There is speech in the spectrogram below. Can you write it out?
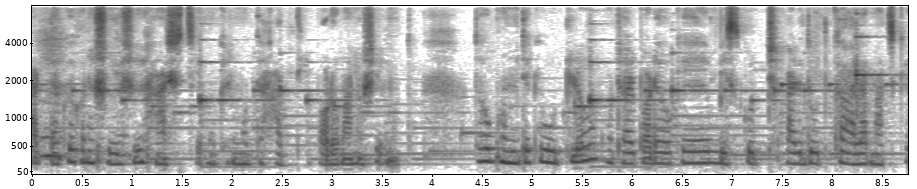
আর দেখো এখানে শুয়ে শুয়ে হাসছে, মুখের মধ্যে হাত দিয়ে, বড় মানুষের মতো। তো ঘুম থেকে উঠল, ওঠার পরে ওকে বিস্কুট আর দুধ খাওয়ালাম আজকে।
